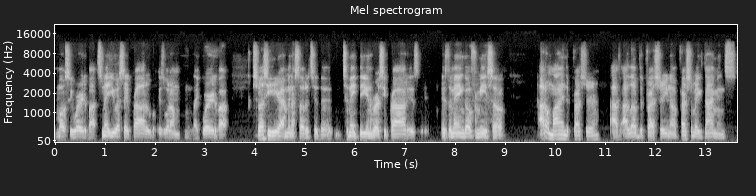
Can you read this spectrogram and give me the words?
mostly worried about. To make USA proud is what I'm like worried about especially here at Minnesota, to the to make the university proud is is the main goal for me. So I don't mind the pressure. I, I love the pressure. You know, pressure makes diamonds,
